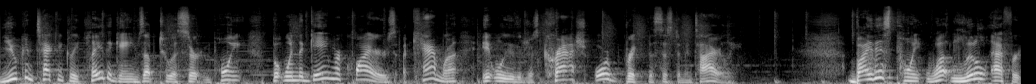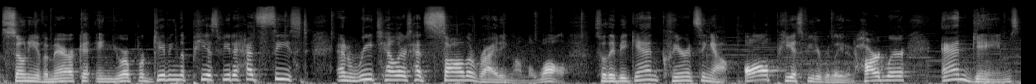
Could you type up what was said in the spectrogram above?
you can technically play the games up to a certain point, but when the game requires a camera, it will either just crash or brick the system entirely. By this point, what little effort Sony of America and Europe were giving the PS Vita had ceased, and retailers had saw the writing on the wall. So they began clearancing out all PS Vita related hardware and games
